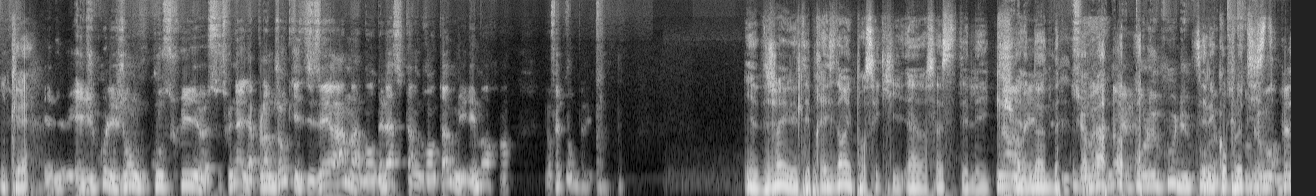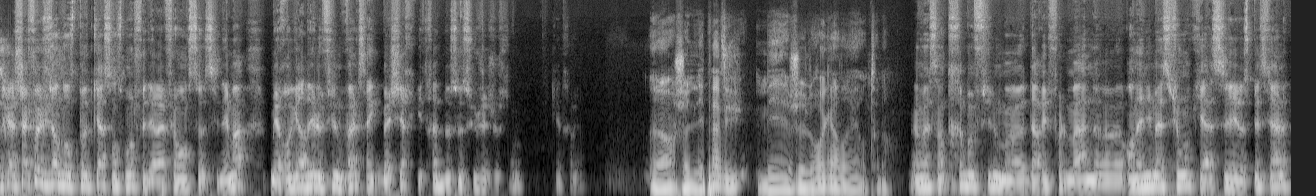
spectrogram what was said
Ok. Et, du- et du coup les gens ont construit euh, ce souvenir. Il y a plein de gens qui se disaient ah Mandela c'était un grand homme mais il est mort. hein. Mais en fait non. pas du tout. Il y a des gens, il était président, ils pensaient qu'il. Ah non, ça c'était les Non, mais, vois, non, mais pour le coup, du coup, C'est les complotistes. comment- Parce qu'à chaque fois que je viens dans ce podcast, en ce moment, je fais des références euh, cinéma, mais regardez le film Vals avec Bachir qui traite de ce sujet, justement, qui est très bien. Alors, je ne l'ai pas vu, mais je le regarderai, Antonin. Ah ouais, c'est un très beau film euh, d'Harry Follman euh, en animation qui est assez euh, spécial.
